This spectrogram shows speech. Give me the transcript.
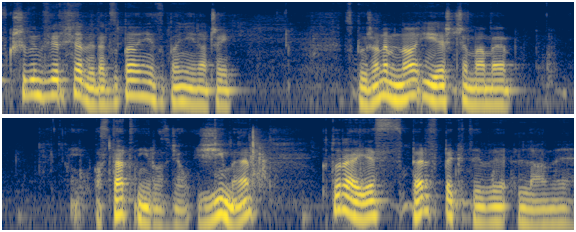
w krzywym zwierciadle, tak zupełnie, zupełnie inaczej spojrzanym. No i jeszcze mamy ostatni rozdział, Zimę, która jest z perspektywy Lany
